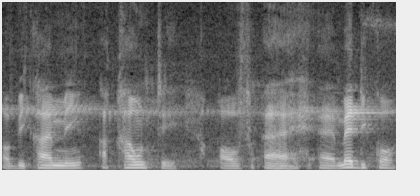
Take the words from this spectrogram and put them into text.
of becoming a county of uh, uh, medical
